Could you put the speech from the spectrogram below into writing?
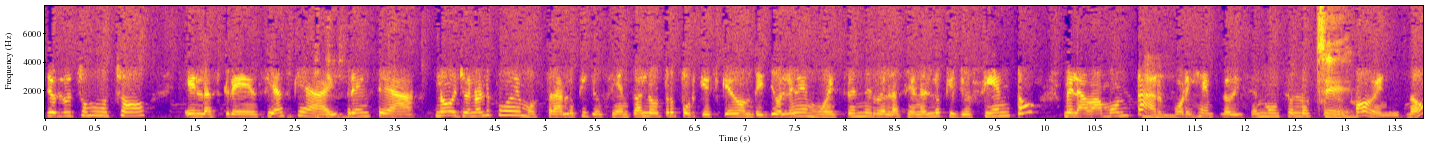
yo lucho mucho en las creencias que hay frente a, no, yo no le puedo demostrar lo que yo siento al otro porque es que donde yo le demuestre en mis relaciones lo que yo siento, me la va a montar, por ejemplo, dicen muchos los, Sí. jóvenes, ¿no?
